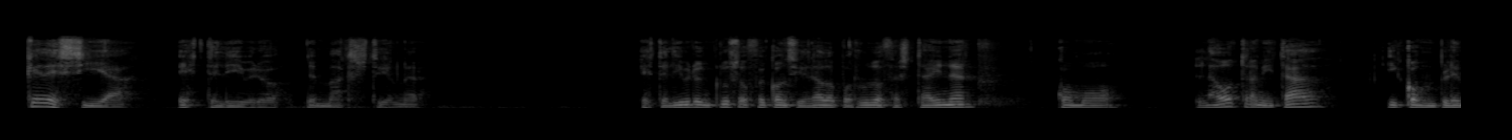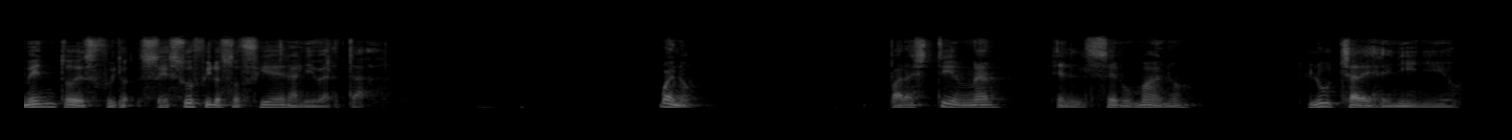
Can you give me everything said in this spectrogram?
¿Qué decía este libro de Max Stirner? Este libro incluso fue considerado por Rudolf Steiner como la otra mitad y complemento de su, filosofía de la libertad. Bueno, para Stirner, el ser humano lucha desde niño,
